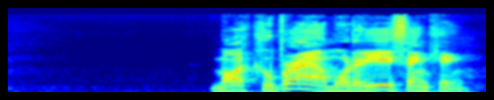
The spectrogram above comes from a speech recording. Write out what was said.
Michael Brown, what are you thinking?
